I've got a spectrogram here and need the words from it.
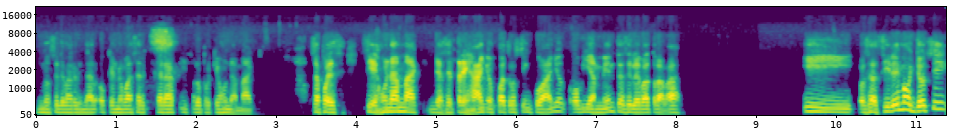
no se le va a arruinar o que no va a ser crappy solo porque es una Mac. O sea, pues, si es una Mac de hace tres años, cuatro o cinco años, obviamente se le va a trabar. Y, o sea, si vemos, yo sí,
